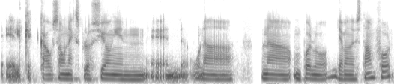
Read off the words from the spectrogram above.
el que causa una explosión en, en una, una- un pueblo llamado Stanford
